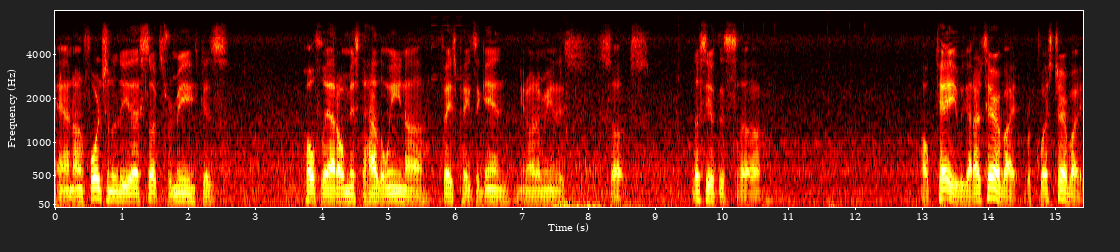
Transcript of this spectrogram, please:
and unfortunately that sucks for me because hopefully I don't miss the Halloween uh, face paints again. You know what I mean? It sucks. Let's see if this. Uh... Okay, we got our Terrorbyte. Request Terrorbyte.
